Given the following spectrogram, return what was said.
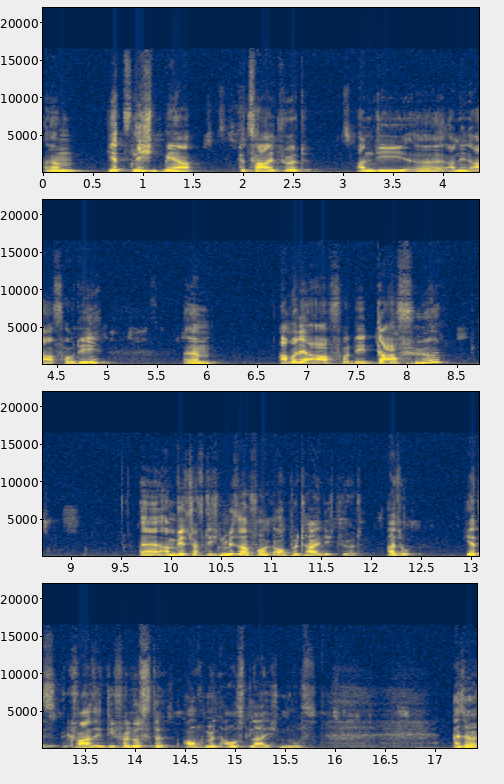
ähm, jetzt nicht mehr gezahlt wird an, die, äh, an den AVD, ähm, aber der AVD dafür äh, am wirtschaftlichen Misserfolg auch beteiligt wird. Also jetzt quasi die Verluste auch mit ausgleichen muss. Also,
